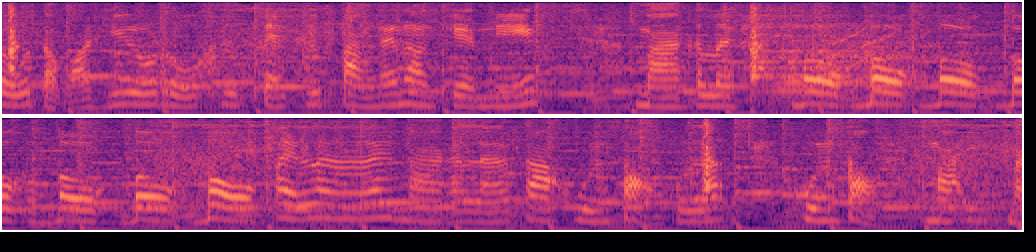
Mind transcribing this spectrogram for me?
รู้แต่ว่าที่รู้คือเป๊ะคือปังแน่นอนเกมนี้ มากันเลยโบกโบกโบกโบกโบกโบกโบกไปเลย คูณสองคูณละคูณสองมาอีกไหม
